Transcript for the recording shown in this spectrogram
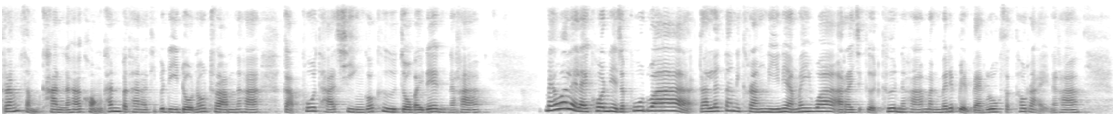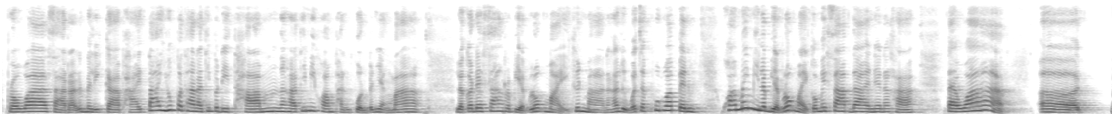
ครั้งสำคัญนะคะของท่านประธานาธิบดีโดนัลด์ทรัมป์นะคะ กับผู้ท้าชิงก็คือโจไบเดนนะคะ แม้ว่าหลาย ๆ คนเนี่ยจะพูดว่าการเลือกตั้งในครั้งนี้เนี่ยไม่ว่าอะไรจะเกิดขึ้นนะคะ มันไม่ได้เปลี่ยนแปลงโลกสักเท่าไหร่นะคะ เพราะว่าสหรัฐอเมริกาภายใต้ยุคประธานาธิบดีทรัมป์นะคะ ที่มีความผันผวนเป็นอย่างมาก แล้วก็ได้สร้างระเบียบโลกใหม่ขึ้นมานะคะ หรือว่าจะพูดว่าเป็นความไม่มีระเบียบโลกใหม่ก็ไม่ทราบได้เนี่ยนะคะ แต่ว่า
